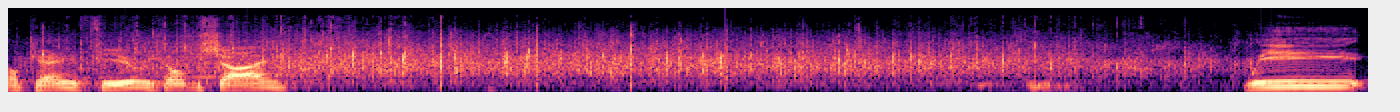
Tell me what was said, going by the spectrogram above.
Okay, a few, don't be shy. We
